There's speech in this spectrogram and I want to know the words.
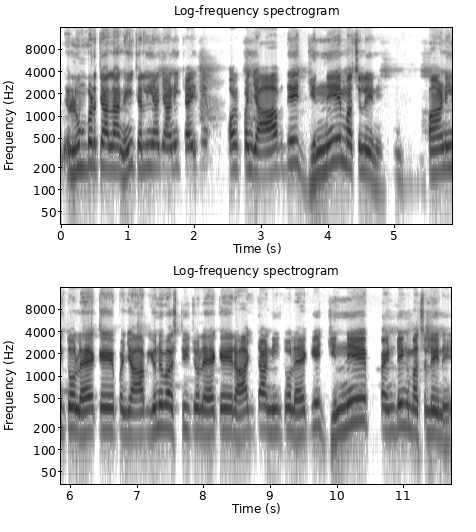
ਲੁੰਬੜ ਚਾਲਾਂ ਨਹੀਂ ਚੱਲੀਆਂ ਜਾਣੀ ਚਾਹੀਦੀਆਂ। ਔਰ ਪੰਜਾਬ ਦੇ ਜਿੰਨੇ ਮਸਲੇ ਨੇ, ਪਾਣੀ ਤੋਂ ਲੈ ਕੇ, ਪੰਜਾਬ ਯੂਨੀਵਰਸਿਟੀ ਤੋਂ ਲੈ ਕੇ, ਰਾਜਧਾਨੀ ਤੋਂ ਲੈ ਕੇ, ਜਿੰਨੇ ਪੈਂਡਿੰਗ ਮਸਲੇ ਨੇ,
